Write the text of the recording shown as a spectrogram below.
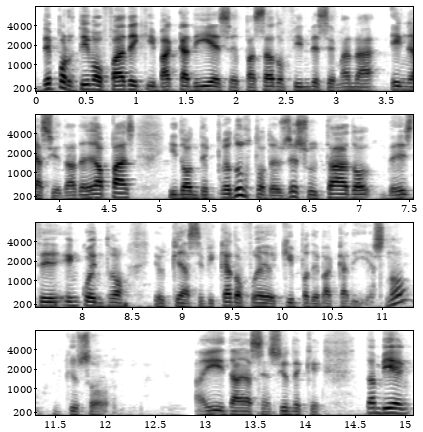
Deportivo FADEC y Vaca 10 el pasado fin de semana en la ciudad de La Paz y donde producto del resultado de este encuentro el clasificado fue el equipo de Vaca 10, ¿no? Incluso ahí da la sensación de que también,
